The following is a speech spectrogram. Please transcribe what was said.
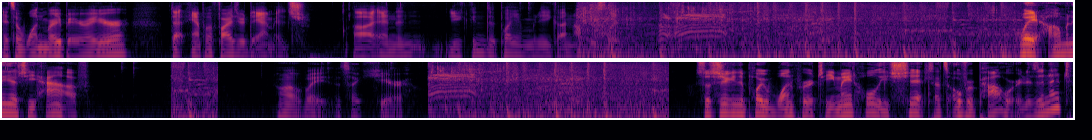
it's a one-way barrier that amplifies your damage, uh, and then you can deploy your minigun, obviously. Wait, how many does she have? Oh wait, it's like here. So she can deploy one per teammate? Holy shit, that's overpowered, isn't it?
